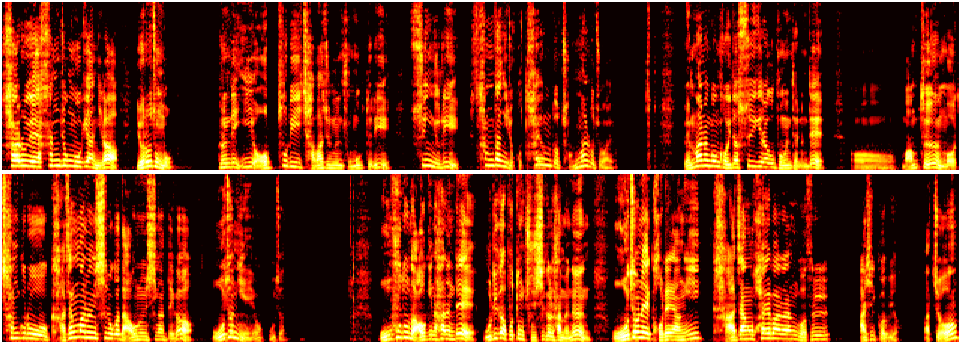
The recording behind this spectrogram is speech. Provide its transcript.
하루에 한 종목이 아니라 여러 종목 그런데 이 어플이 잡아주는 종목들이 수익률이 상당히 좋고 타율도 정말로 좋아요. 웬만한 건 거의 다 수익이라고 보면 되는데 어, 아무튼 뭐 참고로 가장 많은 신호가 나오는 시간대가 오전이에요. 오전. 오후도 나오긴 하는데 우리가 보통 주식을 하면은 오전에 거래량이 가장 활발한 것을 아실 거고요. 맞죠?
